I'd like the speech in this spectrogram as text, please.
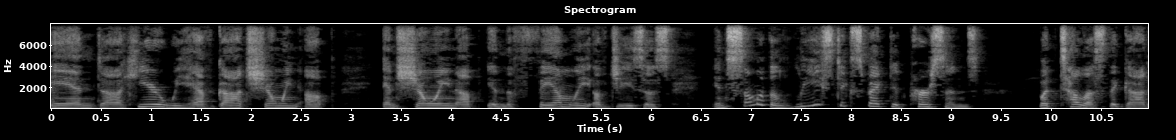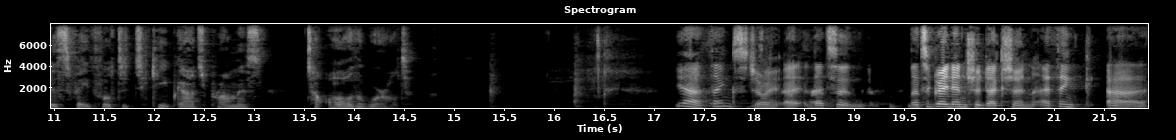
And uh, here we have God showing up and showing up in the family of Jesus in some of the least expected persons, but tell us that God is faithful to, to keep God's promise to all the world. Yeah, thanks, Joy. Uh, that's a that's a great introduction. I think uh,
